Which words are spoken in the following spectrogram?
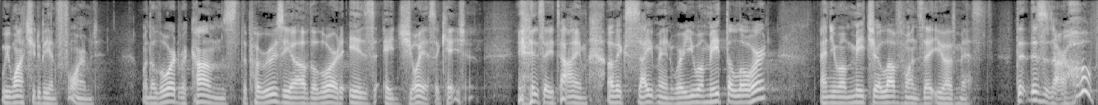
we want you to be informed. When the Lord comes, the parousia of the Lord is a joyous occasion. It is a time of excitement where you will meet the Lord and you will meet your loved ones that you have missed. Th- this is our hope.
